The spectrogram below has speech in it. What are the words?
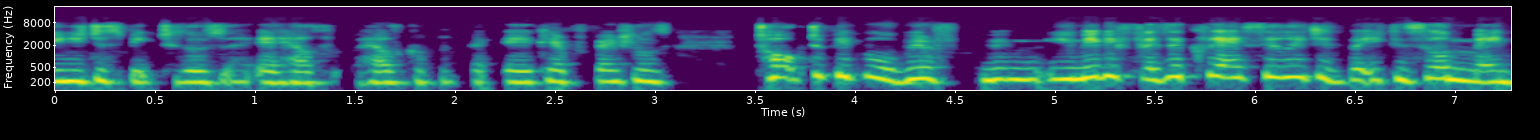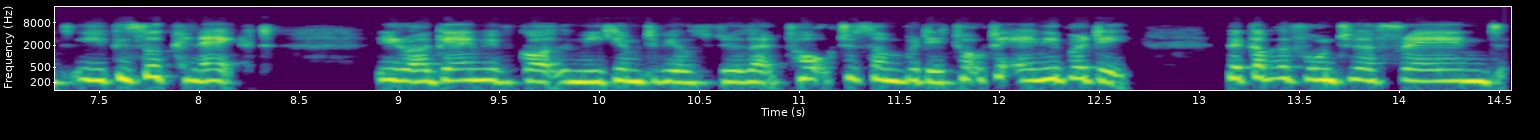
you need to speak to those uh, health health uh, professionals. Talk to people. We're you may be physically isolated but you can still ment- you can still connect. You know again we've got the medium to be able to do that. Talk to somebody. Talk to anybody pick up the phone to a friend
